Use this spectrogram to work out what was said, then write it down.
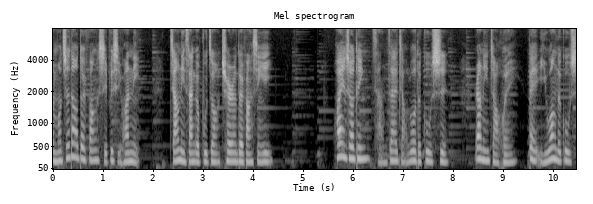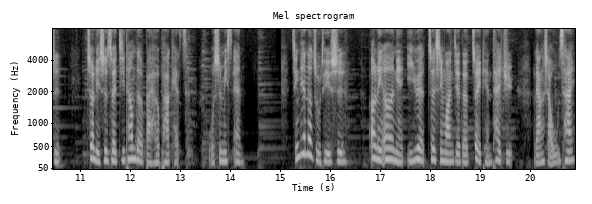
怎么知道对方喜不喜欢你？教你三个步骤确认对方心意。欢迎收听《藏在角落的故事》，让你找回被遗忘的故事。这里是最鸡汤的百合 Podcast，我是 Miss M。今天的主题是二零二二年一月最新完结的最甜泰剧《两小无猜》。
